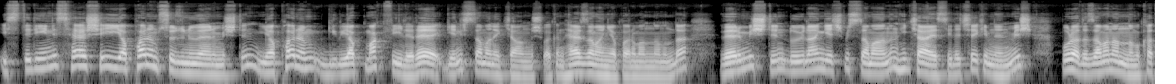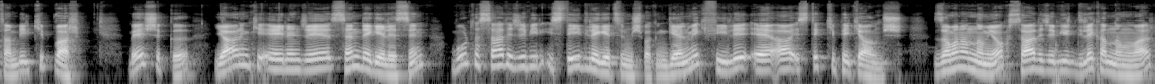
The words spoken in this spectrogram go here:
istediğiniz her şeyi yaparım sözünü vermiştin. Yaparım yapmak fiili re geniş zaman eki almış. Bakın her zaman yaparım anlamında. Vermiştin duyulan geçmiş zamanın hikayesiyle çekimlenmiş. Burada zaman anlamı katan bir kip var. B şıkkı yarınki eğlenceye sen de gelesin. Burada sadece bir isteği dile getirmiş. Bakın gelmek fiili ea istek kipeki almış. Zaman anlamı yok. Sadece bir dilek anlamı var.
